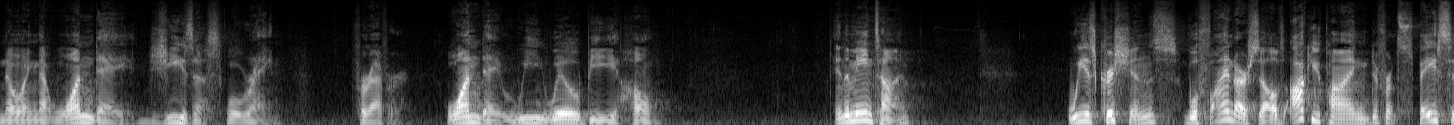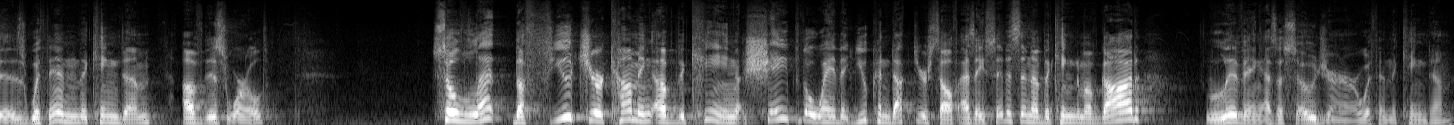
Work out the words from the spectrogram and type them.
knowing that one day Jesus will reign forever. One day we will be home. In the meantime, we as Christians will find ourselves occupying different spaces within the kingdom of this world. So let the future coming of the king shape the way that you conduct yourself as a citizen of the kingdom of God, living as a sojourner within the kingdom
